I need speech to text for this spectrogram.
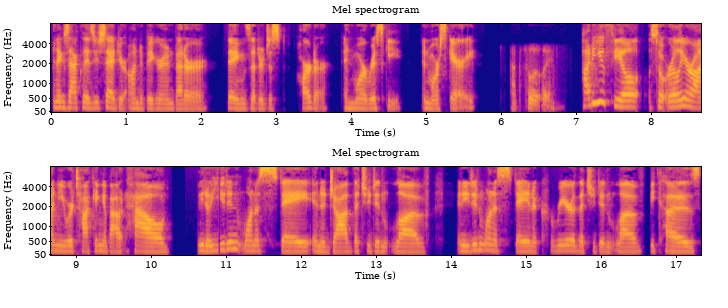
And exactly as you said, you're on to bigger and better things that are just harder and more risky and more scary. Absolutely. How do you feel? So earlier on, you were talking about how, you know, you didn't want to stay in a job that you didn't love and you didn't want to stay in a career that you didn't love because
